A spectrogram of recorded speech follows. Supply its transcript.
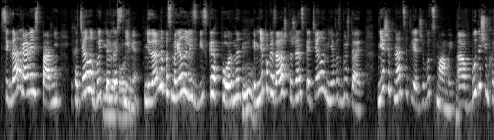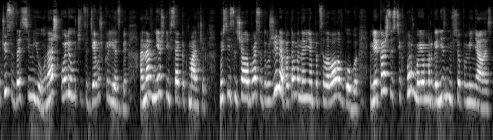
Всегда нравились парни, и хотела быть Мне только с тоже. ними. Недавно посмотрела лесбийское порно, М. и мне показалось, что женское тело меня возбуждает. Мне 16 лет, живу с мамой. А в будущем хочу создать семью. У нас в школе учится девушка-лесби. Она внешне вся как мальчик. Мы с ней сначала просто дружили, а потом она меня поцеловала в губы. И мне кажется, с тех пор в моем организме все поменялось.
